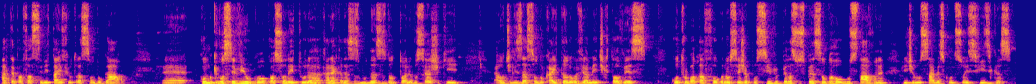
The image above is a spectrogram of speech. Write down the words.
até para facilitar a infiltração do Garro. É, como que você viu, qual, qual, a sua leitura, careca, dessas mudanças do Antônio? Você acha que a utilização do Caetano, obviamente que talvez contra o Botafogo não seja possível pela suspensão do Raul Gustavo, né? A gente não sabe as condições físicas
